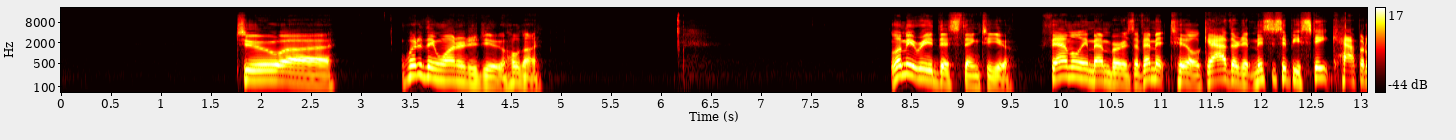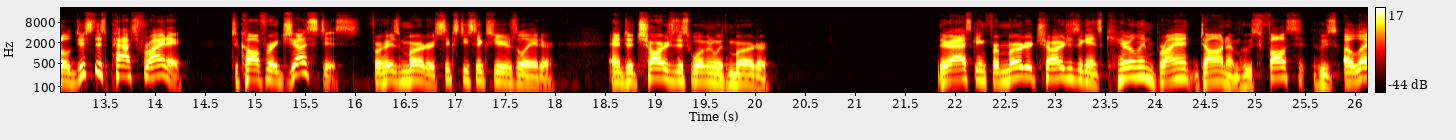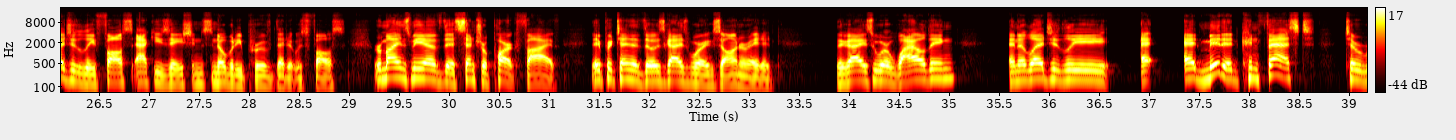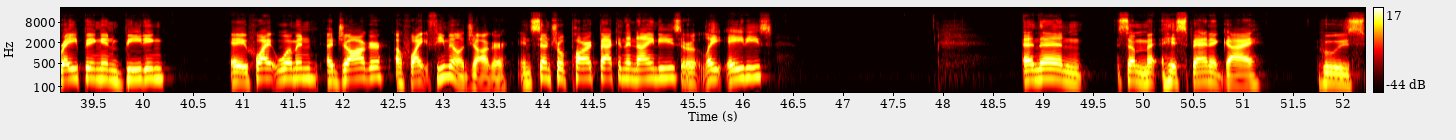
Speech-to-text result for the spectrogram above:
To uh, what do they want her to do? Hold on. Let me read this thing to you. Family members of Emmett Till gathered at Mississippi State Capitol just this past Friday to call for justice for his murder 66 years later and to charge this woman with murder. They're asking for murder charges against Carolyn Bryant Donham, whose false, whose allegedly false accusations. Nobody proved that it was false. Reminds me of the Central Park Five. They pretended those guys were exonerated. The guys who were wilding and allegedly a- admitted, confessed to raping and beating a white woman, a jogger, a white female jogger in Central Park back in the 90s or late 80s. And then some Hispanic guy who's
